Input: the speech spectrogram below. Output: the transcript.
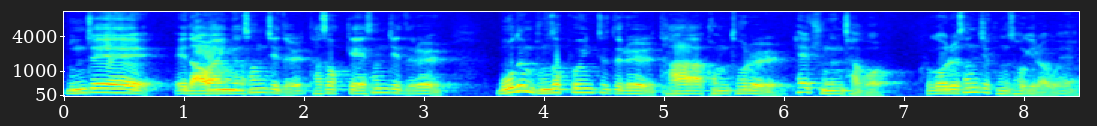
문제에 나와 있는 선지들, 다섯 개의 선지들을 모든 분석 포인트들을 다 검토를 해 주는 작업, 그거를 선지 분석이라고 해요.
